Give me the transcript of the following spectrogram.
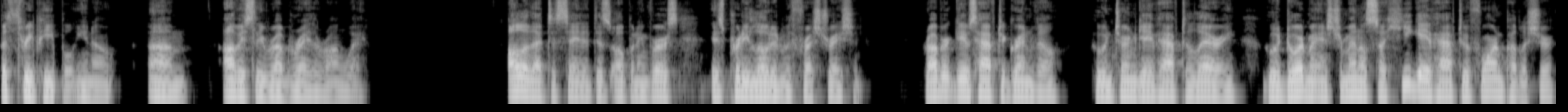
but three people, you know, um, obviously rubbed Ray the wrong way. All of that to say that this opening verse is pretty loaded with frustration. Robert gives half to Grenville, who in turn gave half to Larry, who adored my instrumentals, so he gave half to a foreign publisher.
